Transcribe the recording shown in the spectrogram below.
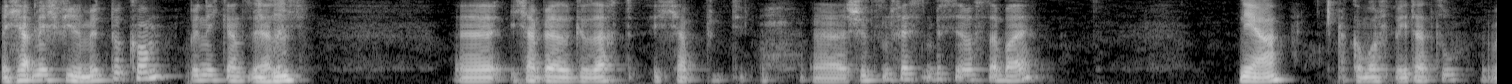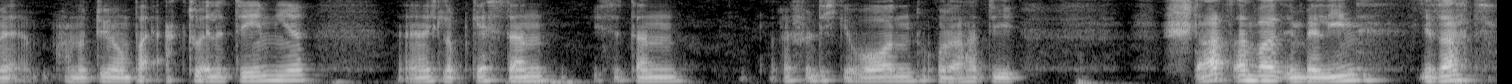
Ich habe nicht viel mitbekommen, bin ich ganz Mhm. ehrlich. Äh, ich habe ja gesagt, ich habe äh, Schützenfest ein bisschen was dabei. Ja, Da kommen wir später zu. Wir haben natürlich noch ein paar aktuelle Themen hier. Äh, ich glaube, gestern ist es dann öffentlich geworden oder hat die Staatsanwalt in Berlin gesagt,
